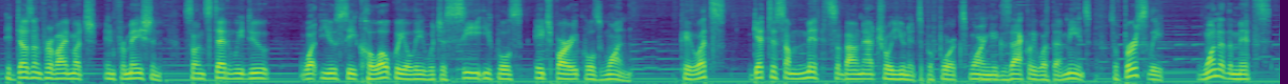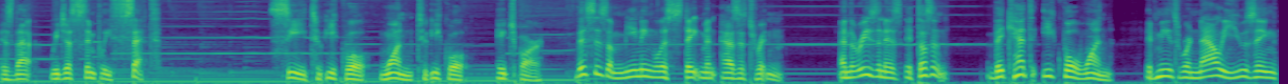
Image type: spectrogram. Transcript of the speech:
It doesn't provide much information. So instead, we do what you see colloquially, which is C equals H bar equals 1. Okay, let's get to some myths about natural units before exploring exactly what that means. So, firstly, one of the myths is that we just simply set C to equal 1 to equal H bar. This is a meaningless statement as it's written. And the reason is it doesn't, they can't equal 1. It means we're now using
